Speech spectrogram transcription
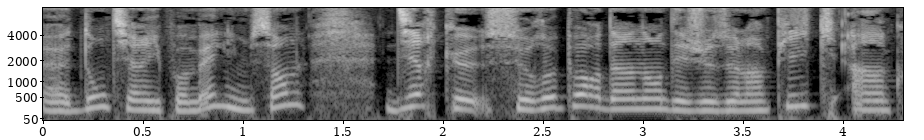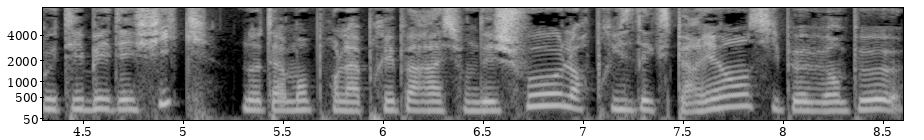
euh, dont Thierry Pommel, il me semble, dire que ce report d'un an des Jeux Olympiques a un côté bénéfique, notamment pour la préparation des chevaux, leur prise d'expérience. Ils peuvent un peu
